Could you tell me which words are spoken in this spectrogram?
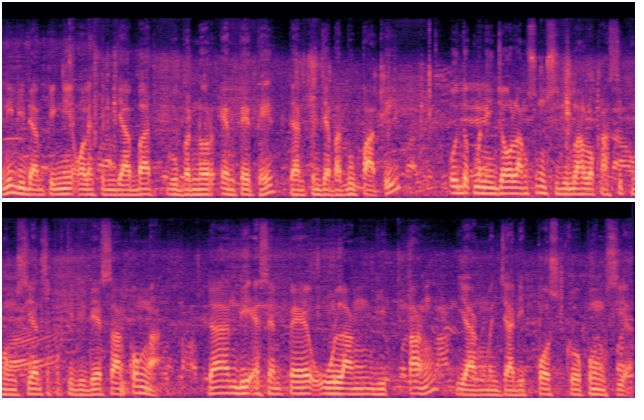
ini didampingi oleh penjabat Gubernur NTT dan penjabat Bupati untuk meninjau langsung sejumlah lokasi pengungsian seperti di Desa Konga dan di SMP Ulang Gitang yang menjadi posko pengungsian.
